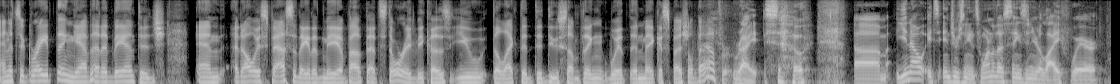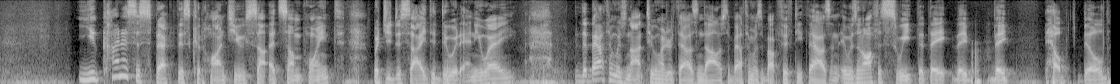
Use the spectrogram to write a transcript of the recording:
And it's a great thing. You have that advantage. And it always fascinated me about that story because you elected to do something with and make a special bathroom. Right. So, um, you know, it's interesting. It's one of those things in your life where you kind of suspect this could haunt you so- at some point, but you decide to do it anyway. The bathroom was not two hundred thousand dollars. The bathroom was about fifty thousand. It was an office suite that they they they helped build.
